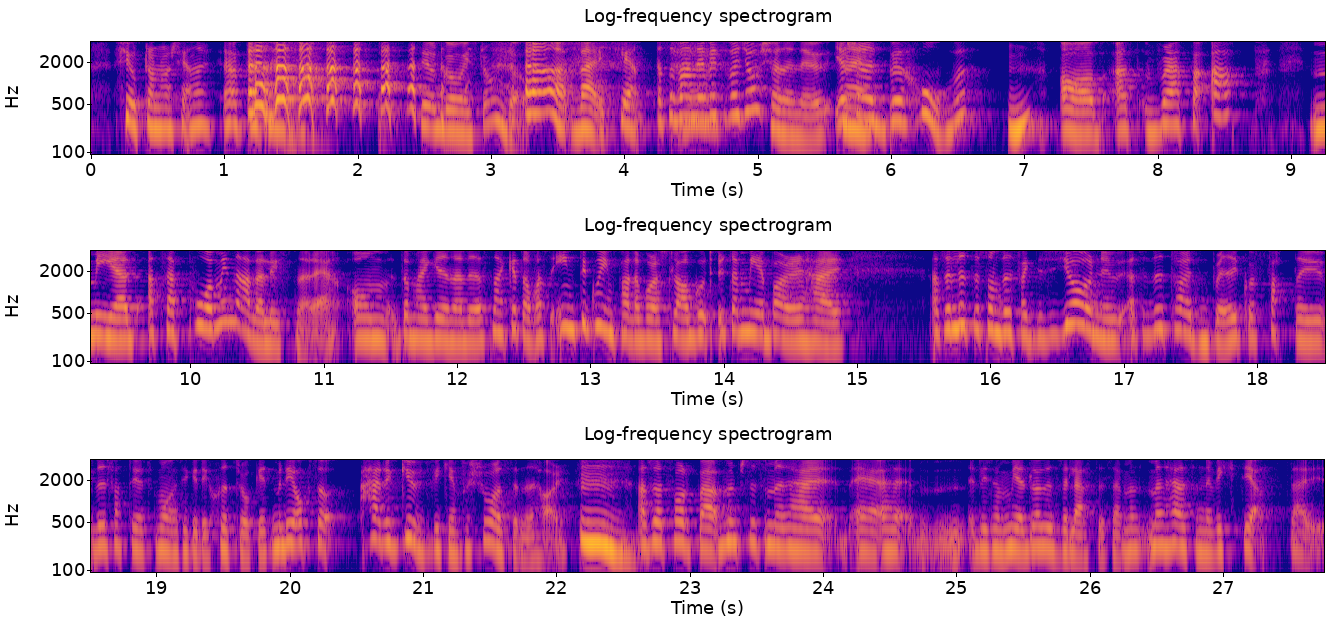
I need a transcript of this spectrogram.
14 år senare. ja, precis. Still going strong though. Ja, verkligen. Alltså Vanja, vet du vad jag känner nu? Jag Nej. känner ett behov av att wrappa up med att så påminna alla lyssnare om de här grejerna vi har snackat om. Alltså inte gå in på alla våra slagord utan mer bara det här Alltså lite som vi faktiskt gör nu, alltså vi tar ett break och fattar ju, vi fattar ju att många tycker det är skittråkigt men det är också, herregud vilken förståelse ni har. Alltså att folk bara, men precis som i det här eh, liksom meddelandet vi läste så här, men, men hälsan är viktigast. Så här,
